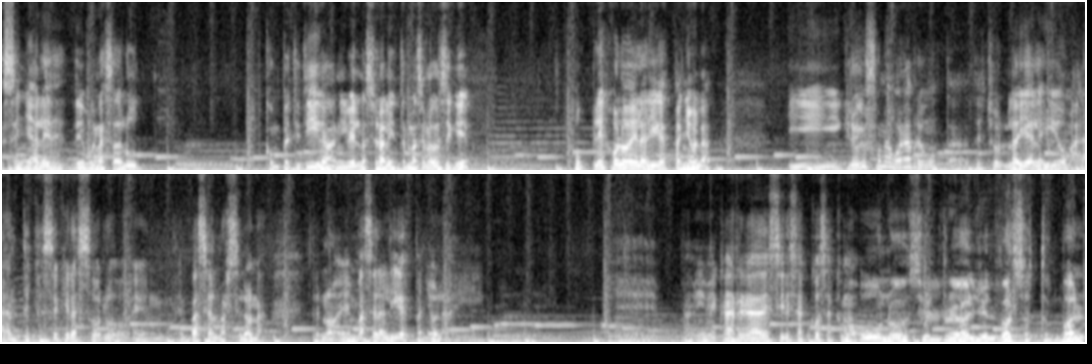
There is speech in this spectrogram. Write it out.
señales de buena salud competitiva a nivel nacional e internacional, así que complejo lo de la Liga Española. Y creo que fue una buena pregunta. De hecho, la había leído mal antes, pensé que era solo en, base al Barcelona. Pero no, en base a la Liga Española. Y eh, a mí me carga decir esas cosas como, oh no, si el Real y el Barça están mal,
